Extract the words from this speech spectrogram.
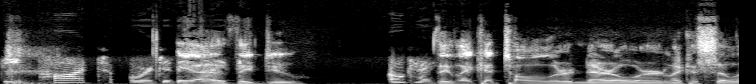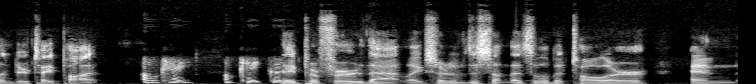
deep pot or do they yeah, like... they do. Okay. They like a taller, narrower, like a cylinder type pot. Okay. Okay, good. They prefer that, like sort of just something that's a little bit taller and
